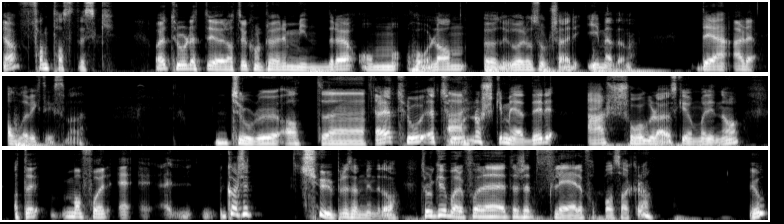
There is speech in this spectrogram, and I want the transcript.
Ja, fantastisk. Og jeg tror dette gjør at vi kommer til å høre mindre om Haaland, Ødegaard og Solskjær i mediene. Det er det aller viktigste med det. Tror du at uh, Ja, jeg tror, jeg tror norske medier er så glad i å skrive om Mourinho at det, man får eh, eh, kanskje 20% mindre, da. Tror du ikke du bare får ettersett rett og slett flere fotballsaker, da? Jo.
